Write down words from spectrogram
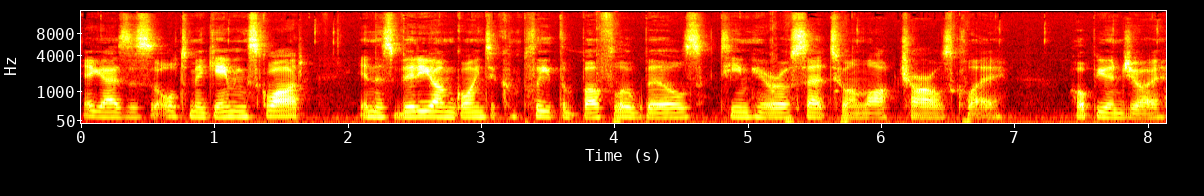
Hey guys, this is Ultimate Gaming Squad. In this video, I'm going to complete the Buffalo Bills Team Hero set to unlock Charles Clay. Hope you enjoy.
